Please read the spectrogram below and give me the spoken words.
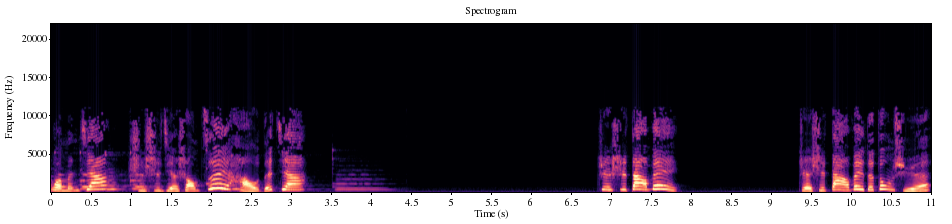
我们家是世界上最好的家。这是大卫，这是大卫的洞穴。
